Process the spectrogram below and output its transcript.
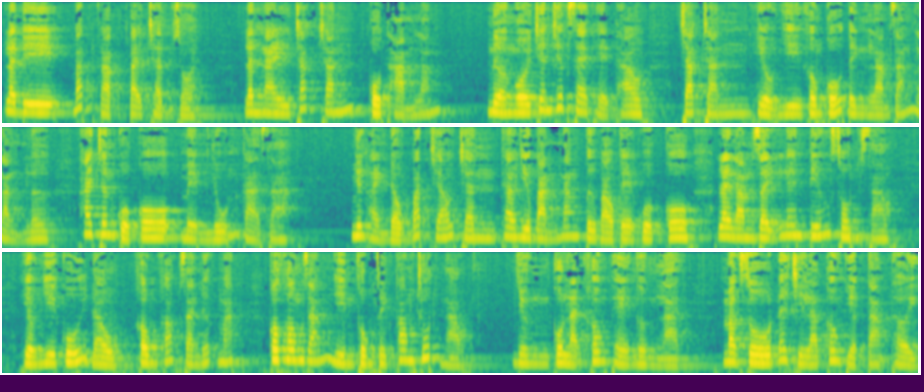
lại bị bắt gặp tại trận rồi. Lần này chắc chắn cô thảm lắm. Nửa ngồi trên chiếc xe thể thao, chắc chắn Hiểu Nhi không cố tình làm dáng lẳng lơ, hai chân của cô mềm nhũn cả ra. Nhưng hành động bắt chéo chân theo như bản năng từ bảo vệ của cô lại làm dậy lên tiếng xôn xao. Hiểu Nhi cúi đầu, không khóc ra nước mắt. Cô không dám nhìn Phùng Dịch Phong chút nào. Nhưng cô lại không thể ngừng lại. Mặc dù đây chỉ là công việc tạm thời,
